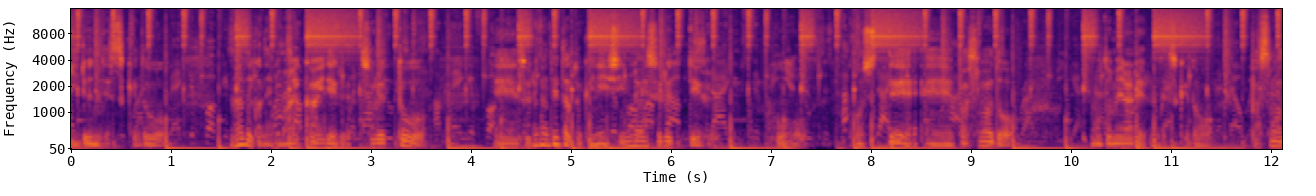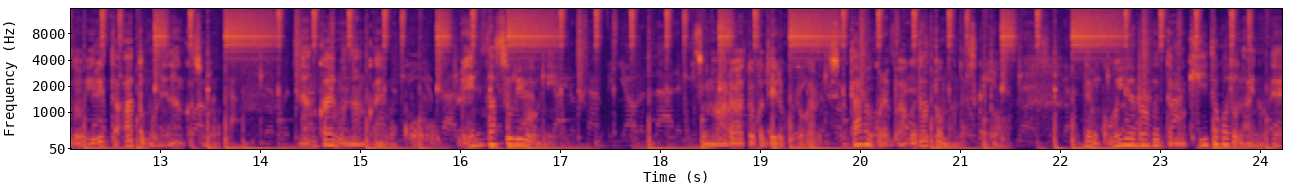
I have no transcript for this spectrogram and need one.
いるんですけどなぜかね毎回出る。それとえー、それが出た時に信頼するっていう方をして、えー、パスワードを求められるんですけどパスワードを入れた後もねなんかその何回も何回もこう連打するようにそのアラートが出ることがあるんですよ。多分これバグだと思うんですけどでもこういうバグってもう聞いたことないので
